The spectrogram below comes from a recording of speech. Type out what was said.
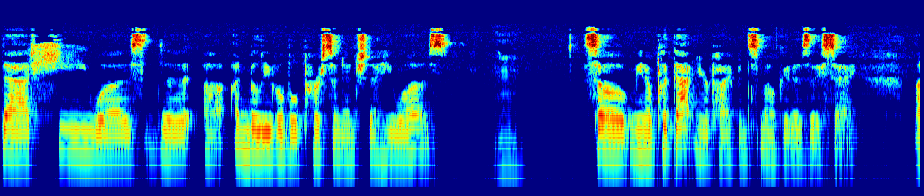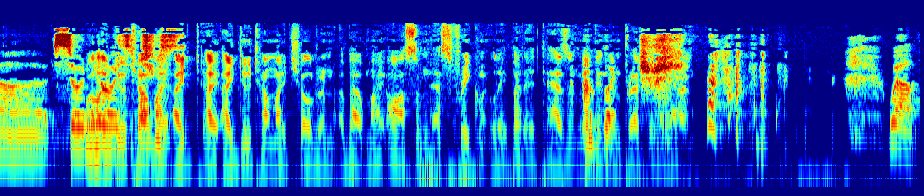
that he was the uh, unbelievable personage that he was. Mm. So, you know, put that in your pipe and smoke it, as they say. Uh, so well, no, I do tell just, my I, I, I do tell my children about my awesomeness frequently, but it hasn't made an impression yet. well,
